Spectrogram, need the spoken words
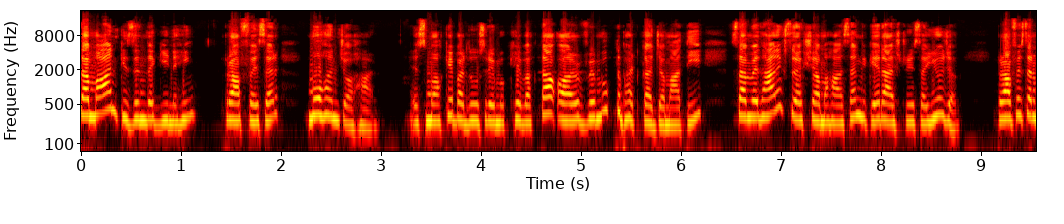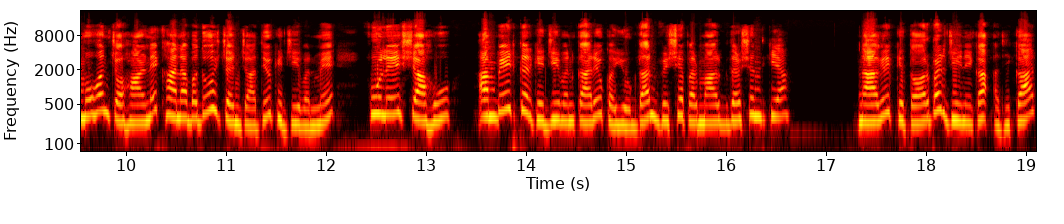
सम्मान की ज़िंदगी नहीं, प्रोफेसर मोहन चौहान। इस मौके पर दूसरे मुख्य वक्ता और विमुक्त भटका जमाती संवैधानिक सुरक्षा महासंघ के राष्ट्रीय संयोजक प्रोफेसर मोहन चौहान ने खाना बदोश जनजातियों के जीवन में फूले, शाहू, अंबेडकर के जीवन कार्यों का योगदान विषय पर मार्गदर्शन किया। नागरिक के तौर पर जीने का अधिकार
